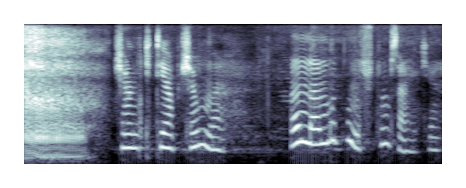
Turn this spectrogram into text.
Can kiti yapacağım da. Ama ben burada unuttum sanki.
